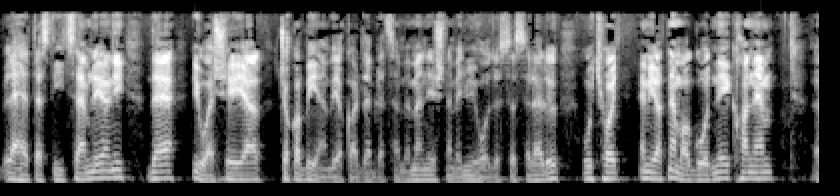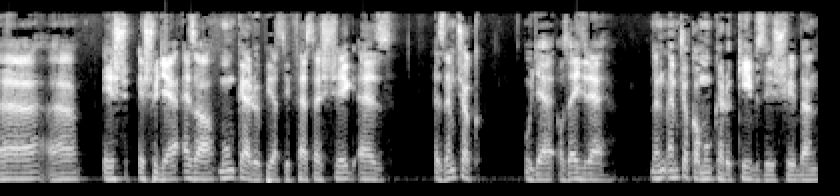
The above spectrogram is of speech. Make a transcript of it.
lehet ezt így szemlélni, de jó eséllyel csak a BMW akar Debrecenbe menni, és nem egy műhold összeszerelő. Úgyhogy emiatt nem aggódnék, hanem ö, ö, és, és ugye ez a munkaerőpiaci feszesség, ez, ez nem csak ugye az egyre nem csak a munkaerő képzésében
